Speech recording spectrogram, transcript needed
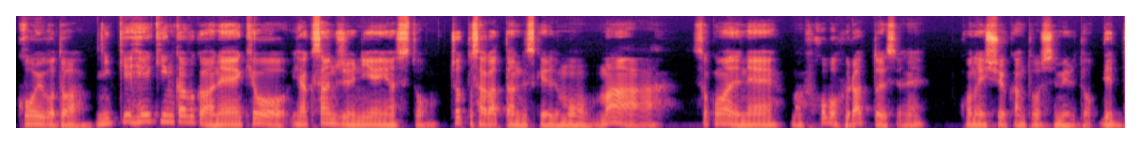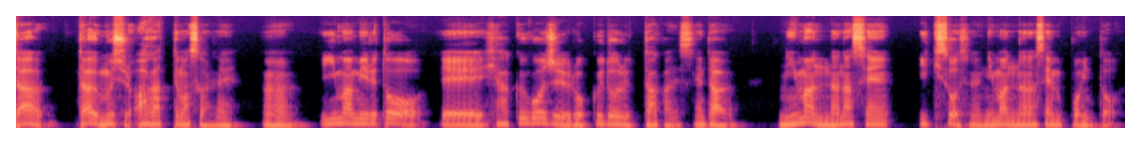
こういうことは。日経平均株価はね、今日132円安と、ちょっと下がったんですけれども、まあ、そこまでね、まあ、ほぼフラットですよね。この一週間通してみると。で、ダウ。ダウむしろ上がってますからね。うん。今見ると、えー、156ドル高ですね、ダウ。27,000いきそうですね。2万7000ポイント。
